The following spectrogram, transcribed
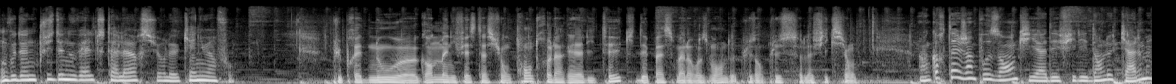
On vous donne plus de nouvelles tout à l'heure sur le Canu Info. Plus près de nous, euh, grande manifestation contre la réalité qui dépasse malheureusement de plus en plus la fiction. Un cortège imposant qui a défilé dans le calme,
